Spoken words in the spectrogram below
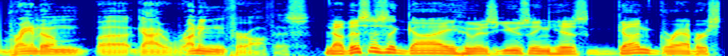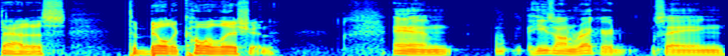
random uh, guy running for office. Now, this is a guy who is using his gun grabber status to build a coalition. and he's on record saying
